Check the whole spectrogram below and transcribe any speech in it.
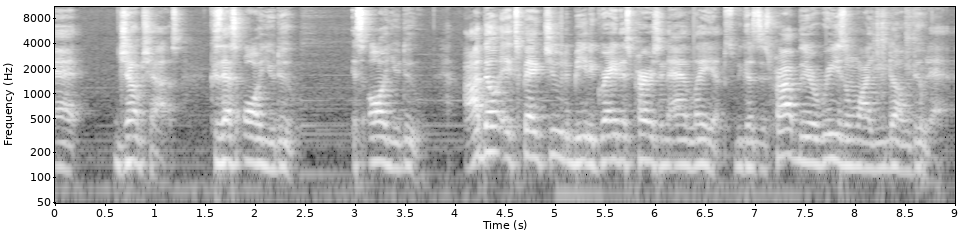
at jump shots because that's all you do. It's all you do. I don't expect you to be the greatest person at layups because there's probably a reason why you don't do that.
